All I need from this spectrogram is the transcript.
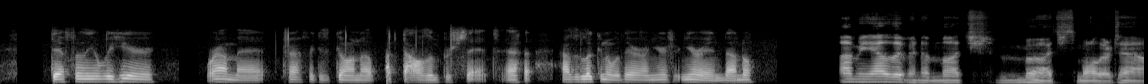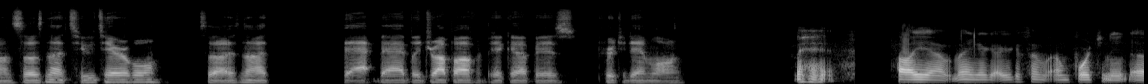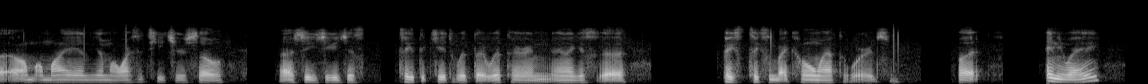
definitely over here where I'm at, traffic has gone up a thousand percent. How's it looking over there on your your end, Nando? I mean, I live in a much, much smaller town, so it's not too terrible. So it's not that bad, but drop off and pick up is pretty damn long. Oh yeah, man. I, I guess I'm, I'm fortunate. Uh, on, on my end, you know, my wife's a teacher, so uh, she she could just take the kids with her with her, and, and I guess uh, takes takes them back home afterwards. But anyway,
